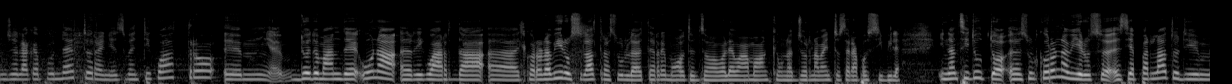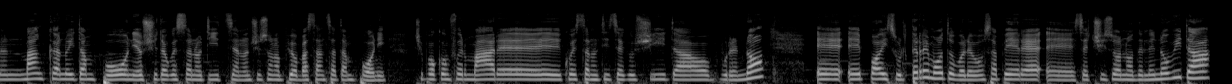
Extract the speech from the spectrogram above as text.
Angela Caponnetto, Renews 24. Ehm, due domande, una riguarda eh, il coronavirus, l'altra sul terremoto, insomma volevamo anche un aggiornamento se era possibile. Innanzitutto eh, sul coronavirus eh, si è parlato di mm, mancano i tamponi, è uscita questa notizia, non ci sono più abbastanza tamponi. Ci può confermare questa notizia che è uscita oppure no? E, e, poi sul terremoto volevo sapere eh, se ci sono delle novità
